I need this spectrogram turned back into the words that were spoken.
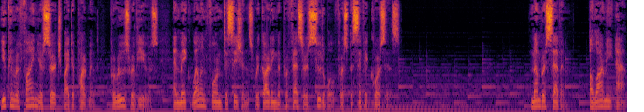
You can refine your search by department, peruse reviews, and make well-informed decisions regarding the professors suitable for specific courses. Number 7. Alarmy App.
